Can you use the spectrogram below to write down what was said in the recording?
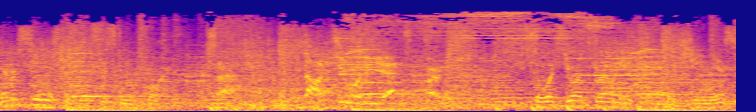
Never seen this defense system before. Thought you were the expert. So what's your brilliant plan, genius?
